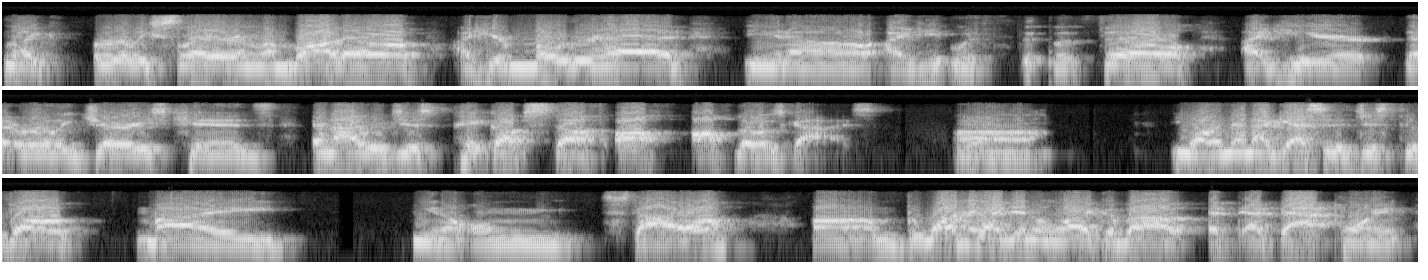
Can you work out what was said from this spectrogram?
like early Slayer and Lombardo. I'd hear Motorhead, you know, I'd with with Phil, I'd hear the early Jerry's Kids, and I would just pick up stuff off off those guys. Yeah. Um, you know, and then I guess it just developed my you know own style. Um, the one thing I didn't like about at, at that point,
